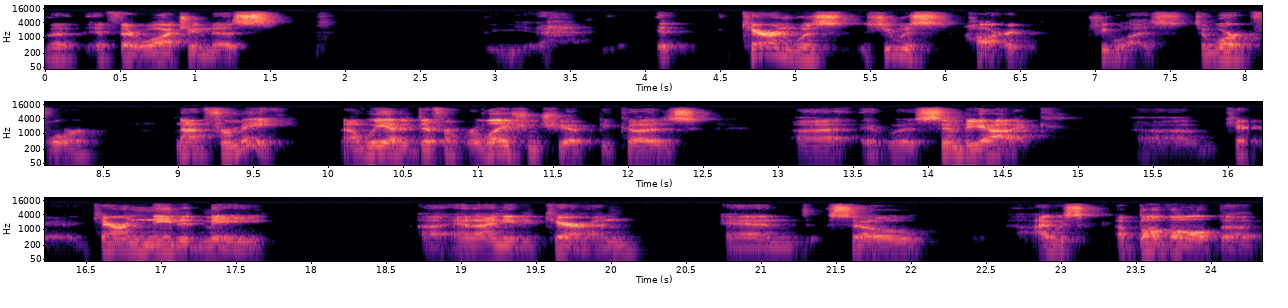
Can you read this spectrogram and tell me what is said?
that if they're watching this, it, Karen was she was hard. She was to work for, not for me. Now we had a different relationship because uh, it was symbiotic. Uh, Karen needed me, uh, and I needed Karen, and so I was above all the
